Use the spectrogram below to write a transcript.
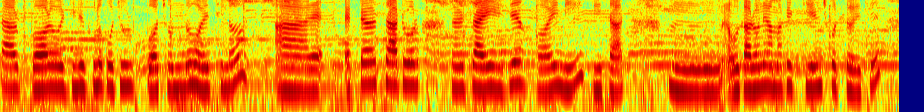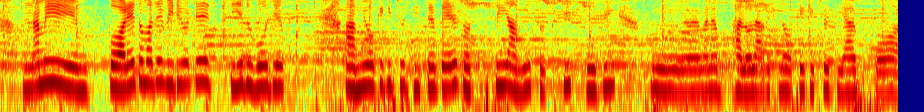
তারপর ওই জিনিসগুলো প্রচুর পছন্দ হয়েছিল। আর একটা শার্ট ওর সাইজে হয়নি টি শার্ট ওই কারণে আমাকে চেঞ্জ করতে হয়েছে। আমি পরে তোমাদের ভিডিওতে দিয়ে দেবো যে আমি ওকে কিছু দিতে পেরে সত্যি, আমি সত্যি খুবই মানে ভালো লাগছিল ওকে কিছু দেওয়ার পর।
